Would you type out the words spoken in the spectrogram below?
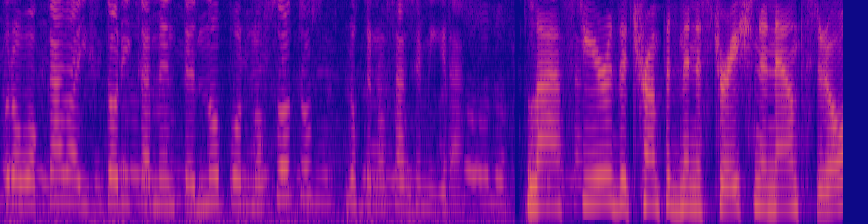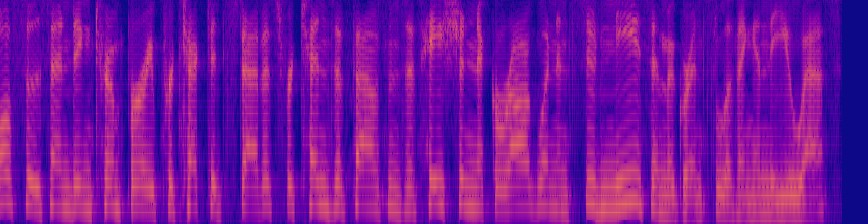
provocada históricamente no por nosotros lo que nos hace migrar. Last year, the Trump administration announced it also is ending temporary protected status for tens of thousands of Haitian, Nicaraguan, and Sudanese immigrants living in the U.S.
